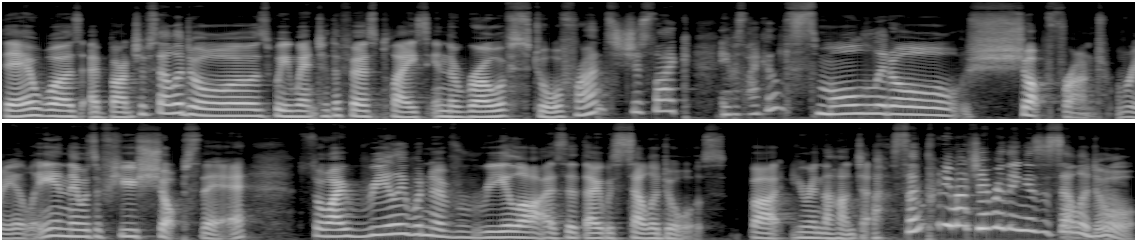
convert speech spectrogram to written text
there was a bunch of cellar doors. We went to the first place in the row of storefronts, just like it was like a small little shop front, really. And there was a few shops there. So I really wouldn't have realized that they were cellar doors, but you're in the hunter. So pretty much everything is a cellar door.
